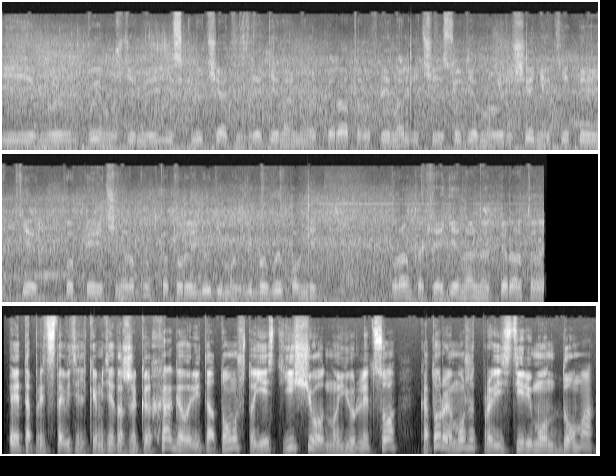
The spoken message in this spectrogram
И мы вынуждены исключать из регионального оператора при наличии судебного решения те, те, тот перечень работ, которые люди могли бы выполнить в рамках регионального оператора. Это представитель комитета ЖКХ говорит о том, что есть еще одно юрлицо, которое может провести ремонт дома.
